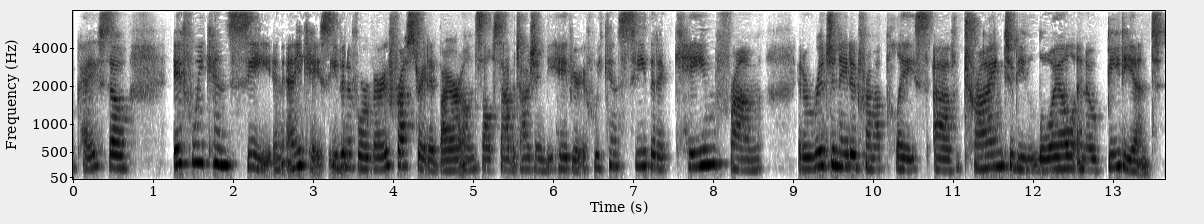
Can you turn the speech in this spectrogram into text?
Okay, so if we can see, in any case, even if we're very frustrated by our own self sabotaging behavior, if we can see that it came from, it originated from a place of trying to be loyal and obedient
